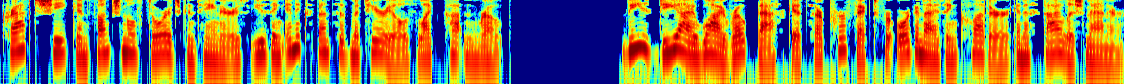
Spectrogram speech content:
Craft chic and functional storage containers using inexpensive materials like cotton rope. These DIY rope baskets are perfect for organizing clutter in a stylish manner.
